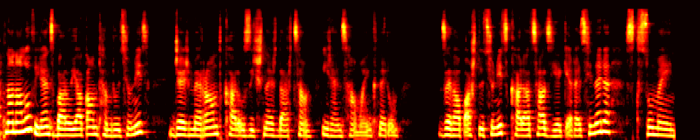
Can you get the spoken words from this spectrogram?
արթնանալով իրենց բարոյական թմրությունից, ջերմեռանդ քարոզիչներ դարձան իրենց համայնքներում։ Ձևապաշտությունից քարացած եկեղեցիները սկսում էին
